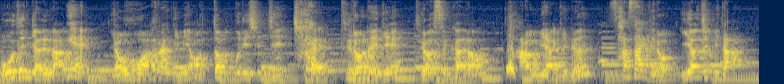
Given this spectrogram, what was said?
모든 열방에 여호와 하나님이 어떤 분이신지 잘 드러내게 되었을까요? 다음 이야기는 사사기로 이어집니다.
